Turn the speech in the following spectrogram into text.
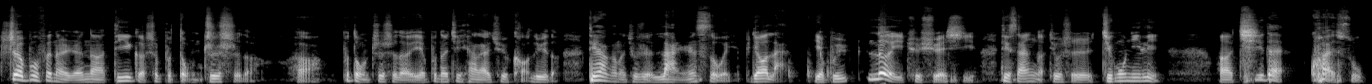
这部分的人呢，第一个是不懂知识的啊，不懂知识的也不能静下来去考虑的。第二个呢，就是懒人思维，比较懒，也不乐意去学习。第三个就是急功近利，啊，期待快速，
